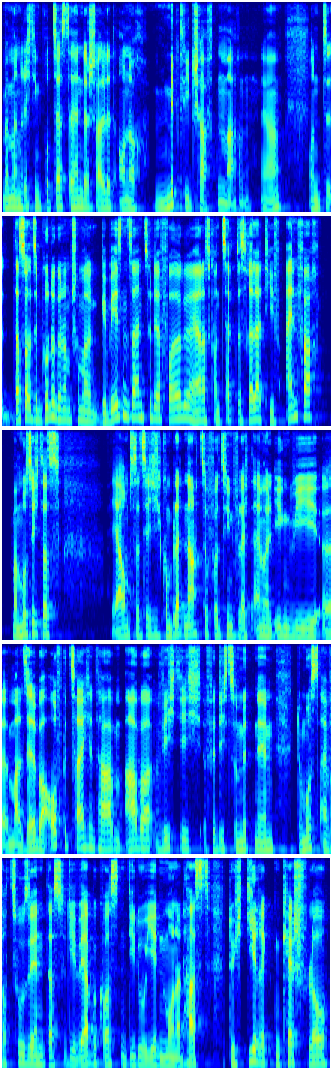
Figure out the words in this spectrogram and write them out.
wenn man einen richtigen Prozess dahinter schaltet, auch noch Mitgliedschaften machen. Ja. Und das soll es im Grunde genommen schon mal gewesen sein zu der Folge. Ja, das Konzept ist relativ einfach. Man muss sich das ja, um es tatsächlich komplett nachzuvollziehen, vielleicht einmal irgendwie äh, mal selber aufgezeichnet haben. Aber wichtig für dich zu mitnehmen, du musst einfach zusehen, dass du die Werbekosten, die du jeden Monat hast, durch direkten Cashflow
